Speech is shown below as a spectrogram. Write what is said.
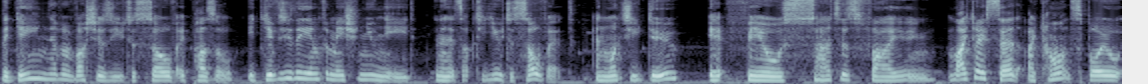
The game never rushes you to solve a puzzle, it gives you the information you need and then it's up to you to solve it. And once you do, it feels satisfying. Like I said, I can't spoil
